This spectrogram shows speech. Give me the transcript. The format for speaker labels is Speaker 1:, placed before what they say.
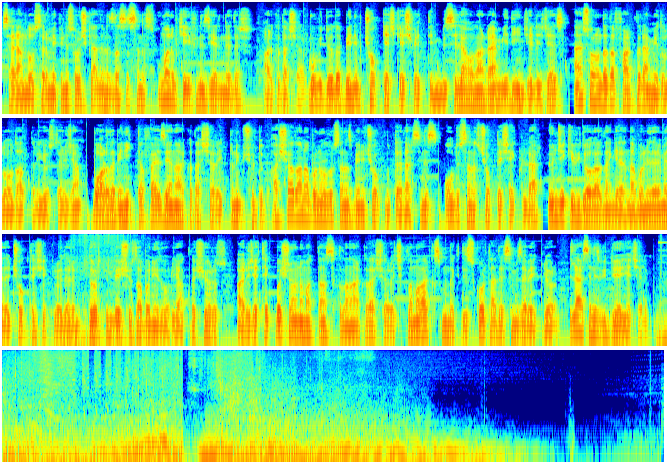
Speaker 1: Selam dostlarım hepiniz hoş geldiniz. Nasılsınız? Umarım keyfiniz yerindedir. Arkadaşlar bu videoda benim çok geç keşfettiğim bir silah olan RAM 7 inceleyeceğiz. En sonunda da farklı RAM 7 loadoutları göstereceğim. Bu arada beni ilk defa izleyen arkadaşlar ekranı küçültüp aşağıdan abone olursanız beni çok mutlu edersiniz. Olduysanız çok teşekkürler. Önceki videolardan gelen abonelerime de çok teşekkür ederim. 4500 aboneye doğru yaklaşıyoruz. Ayrıca tek başına oynamaktan sıkılan arkadaşlar açıklamalar kısmındaki Discord adresimize bekliyorum. Dilerseniz videoya geçelim.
